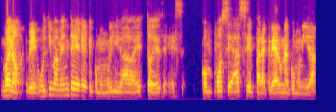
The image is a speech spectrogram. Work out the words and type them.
Bueno, eh, últimamente, como muy ligado a esto, es, es cómo se hace para crear una comunidad.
